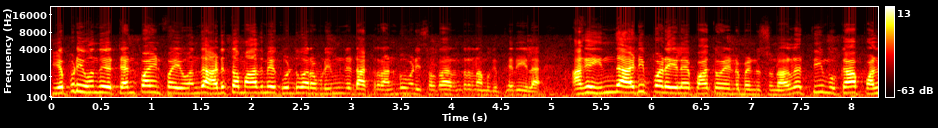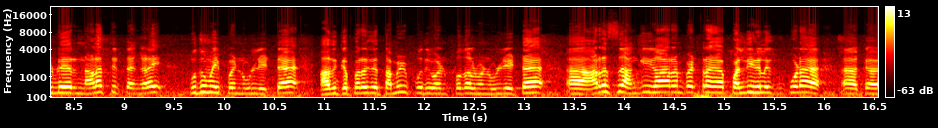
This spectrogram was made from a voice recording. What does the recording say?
எப்படி வந்து டென் பாயிண்ட் ஃபைவ் வந்து அடுத்த மாதமே கொண்டு வர முடியும்னு டாக்டர் அன்புமணி சொல்றார் என்று நமக்கு தெரியல. ஆக இந்த அடி அடிப்படையில் பார்க்க வேண்டும் என்று சொன்னார்கள். திமுக பல்வேறு நலத்திட்டங்களை புதுமை பெண் உள்ளிட்ட அதுக்கு பிறகு தமிழ் புதுவன் புதல்வன் உள்ளிட்ட அரசு அங்கீகாரம் பெற்ற பள்ளிகளுக்கு கூட க-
